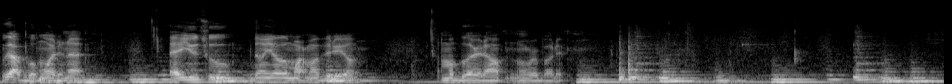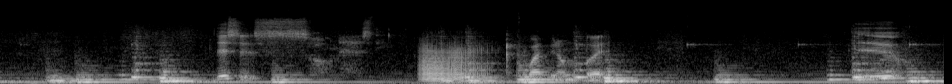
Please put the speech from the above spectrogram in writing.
We gotta put more than that. Hey YouTube, don't yellow mark my video. I'm gonna blur it out, don't worry about it. This is so nasty. Wipe it on the butt. Ew.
